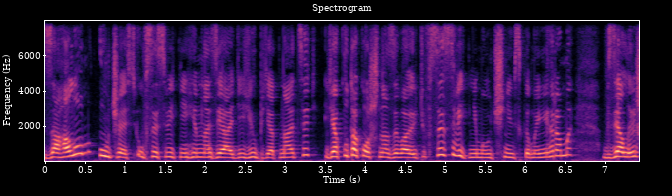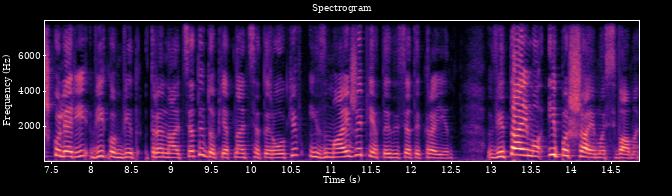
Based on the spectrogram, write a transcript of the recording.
Загалом участь у всесвітній гімназіаді Ю-15, яку також називають всесвітніми учнівськими іграми, взяли школярі віком від 13 до 15 років із майже 50 країн. Вітаємо і пишаємось вами!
